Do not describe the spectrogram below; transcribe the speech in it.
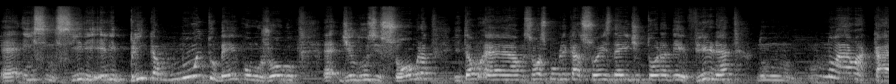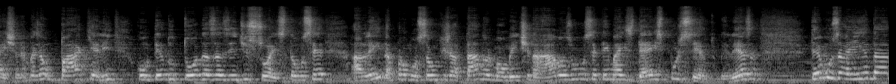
é, em Sin City. Ele brinca muito bem com o jogo é, de luz e sombra. Então, é, são as publicações da editora Devir, né? Num, não é uma caixa, né? Mas é um pack ali contendo todas as edições. Então você, além da promoção que já está normalmente na Amazon, você tem mais 10%, beleza? Temos ainda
